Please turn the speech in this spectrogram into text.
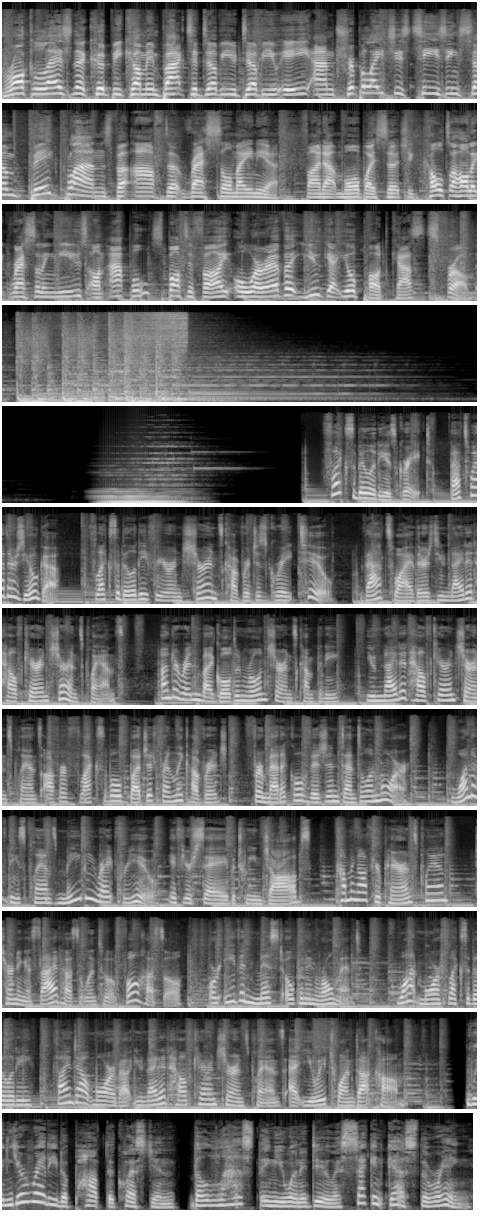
Brock Lesnar could be coming back to WWE, and Triple H is teasing some big plans for after WrestleMania. Find out more by searching Cultaholic Wrestling News on Apple, Spotify, or wherever you get your podcasts from. Flexibility is great. That's why there's yoga. Flexibility for your insurance coverage is great too. That's why there's United Healthcare Insurance Plans. Underwritten by Golden Rule Insurance Company, United Healthcare Insurance Plans offer flexible, budget friendly coverage for medical, vision, dental, and more. One of these plans may be right for you if you're, say, between jobs, coming off your parents' plan, turning a side hustle into a full hustle, or even missed open enrollment. Want more flexibility? Find out more about United Healthcare Insurance Plans at uh1.com. When you're ready to pop the question, the last thing you want to do is second guess the ring.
